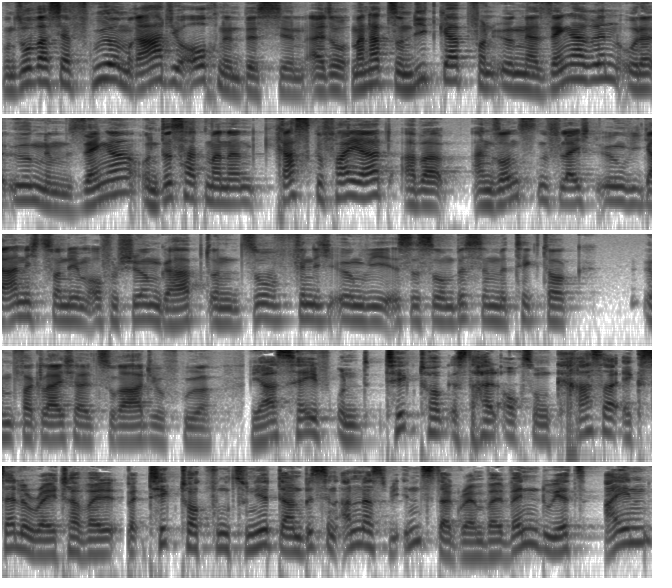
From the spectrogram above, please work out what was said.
Und so war es ja früher im Radio auch ein bisschen. Also man hat so ein Lied gehabt von irgendeiner Sängerin oder irgendeinem Sänger und das hat man dann krass gefeiert, aber ansonsten vielleicht irgendwie gar nichts von dem auf dem Schirm gehabt. Und so finde ich irgendwie ist es so ein bisschen mit TikTok im Vergleich halt zu Radio früher. Ja, safe. Und TikTok ist halt auch so ein krasser Accelerator, weil TikTok funktioniert da ein bisschen anders wie Instagram, weil wenn du jetzt einen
